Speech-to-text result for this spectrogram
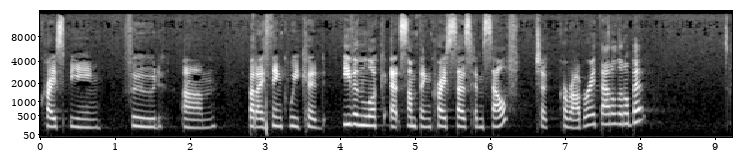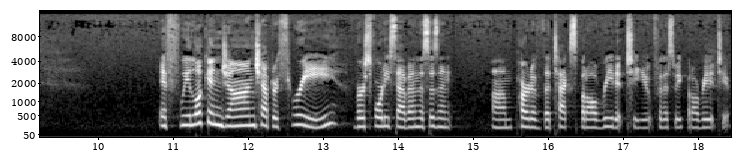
Christ being food. Um, but I think we could even look at something Christ says himself to corroborate that a little bit. If we look in John chapter 3, verse 47, this isn't um, part of the text, but I'll read it to you for this week, but I'll read it to you.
